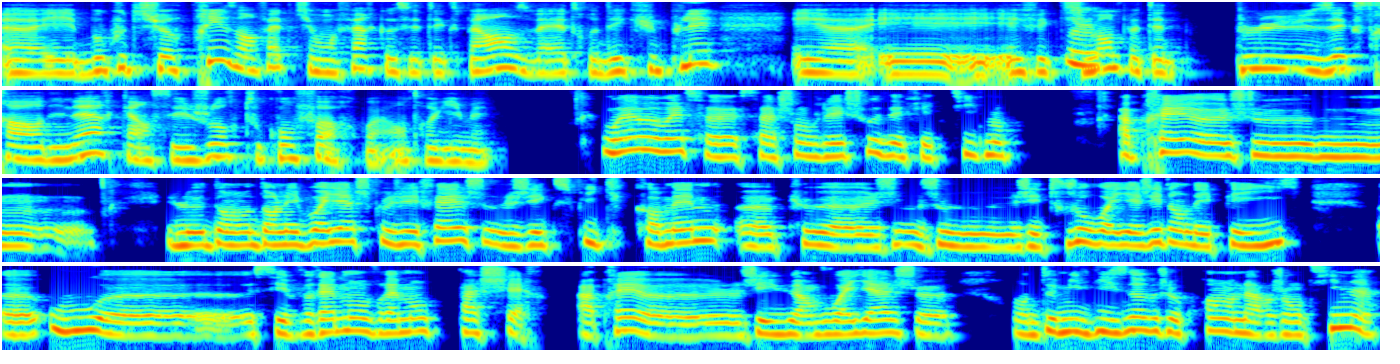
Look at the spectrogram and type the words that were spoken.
euh, et beaucoup de surprises en fait qui vont faire que cette expérience va être décuplée et, et effectivement peut-être plus extraordinaire qu'un séjour tout confort, quoi, entre guillemets. Ouais, ouais, ça, change les choses, effectivement. Après, euh, je, mm, le, dans, dans, les voyages que j'ai faits, j'explique quand même euh, que euh, j'ai toujours voyagé dans des pays où c'est vraiment, vraiment pas cher. Après, j'ai eu un voyage en 2019, je crois, en Argentine.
